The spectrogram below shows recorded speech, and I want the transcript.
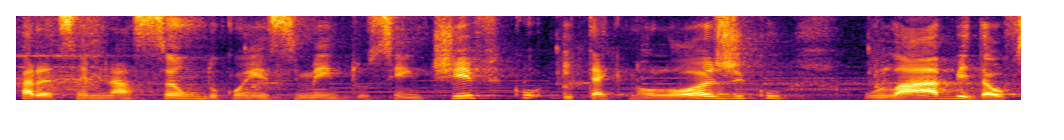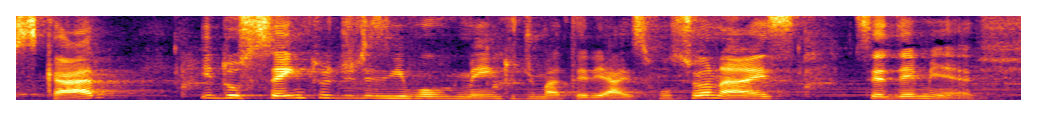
para a Disseminação do Conhecimento Científico e Tecnológico, o LAB da UFSCar, e do Centro de Desenvolvimento de Materiais Funcionais, CDMF.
